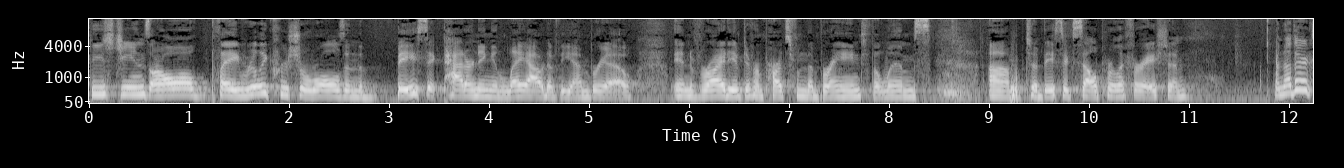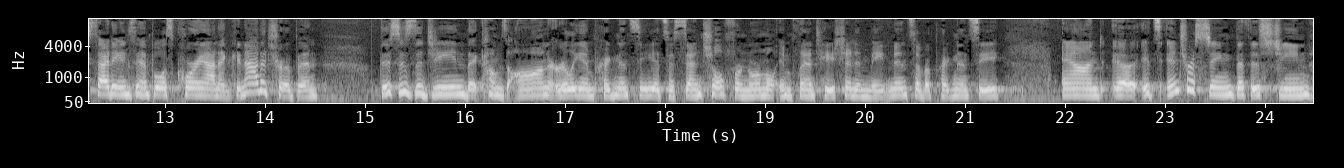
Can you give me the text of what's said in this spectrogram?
These genes all play really crucial roles in the basic patterning and layout of the embryo in a variety of different parts from the brain to the limbs um, to basic cell proliferation. Another exciting example is chorionic gonadotropin this is the gene that comes on early in pregnancy. It's essential for normal implantation and maintenance of a pregnancy. And uh, it's interesting that this gene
